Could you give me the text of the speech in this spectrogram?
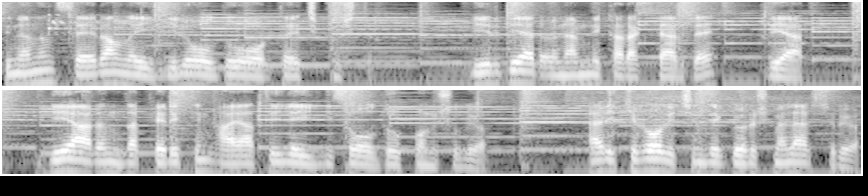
Sinan'ın Seyran'la ilgili olduğu ortaya çıkmıştı. Bir diğer önemli karakter de Diyar. Diyar'ın da Ferit'in hayatıyla ilgisi olduğu konuşuluyor. Her iki rol içinde görüşmeler sürüyor.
